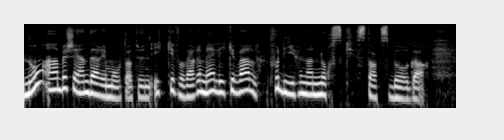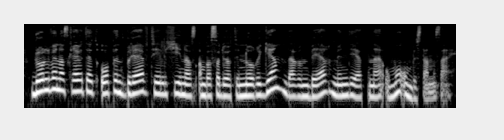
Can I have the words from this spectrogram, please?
Nå er beskjeden derimot at hun ikke får være med likevel, fordi hun er norsk statsborger. Dolven har skrevet et åpent brev til Kinas ambassadør til Norge, der hun ber myndighetene om å ombestemme seg.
